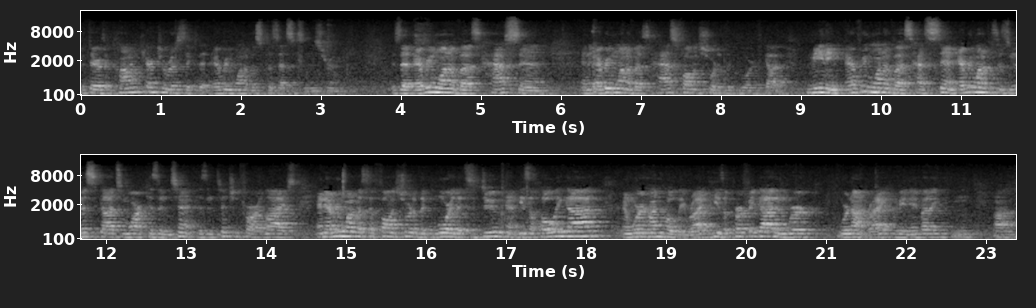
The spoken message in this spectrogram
But there is a common characteristic that every one of us possesses in this room. Is that every one of us has sinned and every one of us has fallen short of the glory of God. Meaning, every one of us has sinned. Every one of us has missed God's mark, His intent, His intention for our lives. And every one of us have fallen short of the glory that's due Him. He's a holy God, and we're unholy, right? He's a perfect God, and we're we're not, right? I mean, anybody? Mm, uh,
